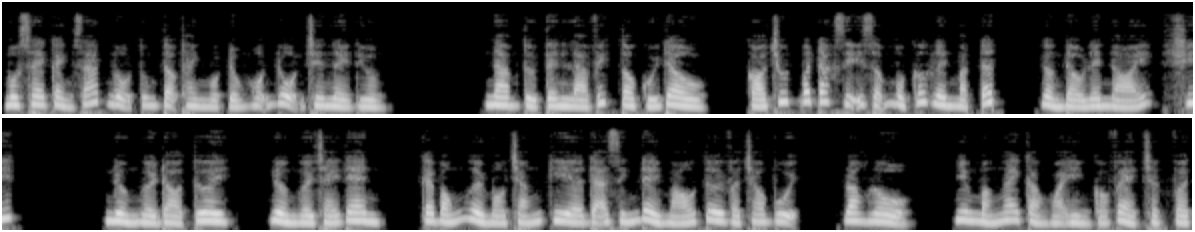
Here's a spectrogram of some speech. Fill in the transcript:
một xe cảnh sát nổ tung tạo thành một đống hỗn độn trên lề đường. Nam tử tên là Victor cúi đầu, có chút bất đắc dĩ dẫm một cước lên mặt đất, ngẩng đầu lên nói, shit. Nửa người đỏ tươi, nửa người cháy đen, cái bóng người màu trắng kia đã dính đầy máu tươi và cho bụi, loang lổ, nhưng mà ngay cả ngoại hình có vẻ chật vật,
